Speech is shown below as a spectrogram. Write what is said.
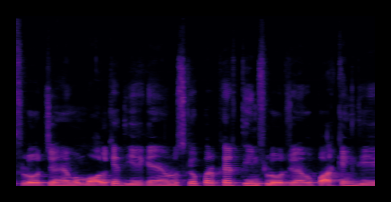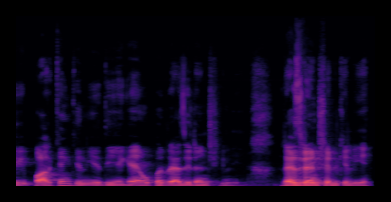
फ्लोर जो हैं वो मॉल के दिए गए हैं और उसके ऊपर फिर तीन फ्लोर जो है वो पार्किंग दिए पार्किंग के लिए दिए गए हैं, ऊपर रेजिडेंशियल रेजिडेंशियल के लिए।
